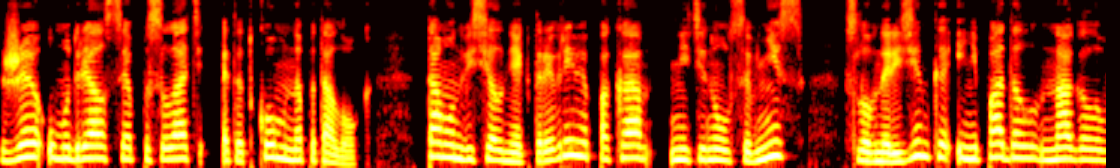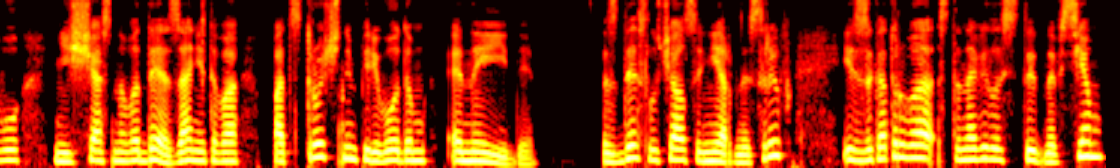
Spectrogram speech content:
же умудрялся посылать этот ком на потолок. Там он висел некоторое время, пока не тянулся вниз — словно резинка, и не падал на голову несчастного Д, занятого подстрочным переводом Энеиды. С Д случался нервный срыв, из-за которого становилось стыдно всем,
